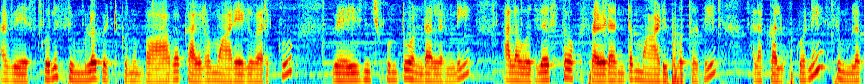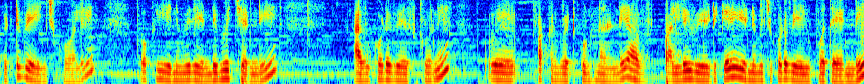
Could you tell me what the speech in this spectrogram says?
అవి వేసుకొని సిమ్లో పెట్టుకుని బాగా కలర్ మారే వరకు వేయించుకుంటూ ఉండాలండి. అలా వదిలేస్తే ఒక సైడ్ అంతా మాడిపోతుంది. అలా కలుపుకొని సిమ్లో పెట్టి వేయించుకోవాలి. ఒక ఎనిమిది ఎండుమిర్చి అండి అవి కూడా వేసుకొని వే పక్కన పెట్టుకుంటున్నానండి. అవి పల్లి వేడికే ఎండుమిర్చి కూడా వేగిపోతాయండి.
